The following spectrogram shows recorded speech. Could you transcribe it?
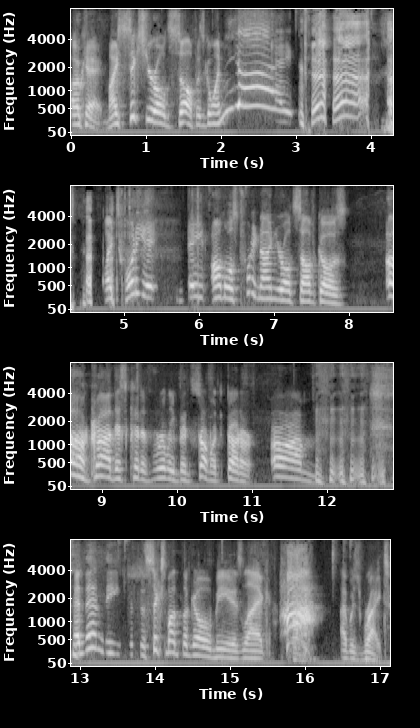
Okay, my six-year-old self is going yay. My twenty-eight, almost twenty-nine-year-old self goes, "Oh God, this could have really been so much better." Um, and then the the six-month ago me is like, "Ha! I was right."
